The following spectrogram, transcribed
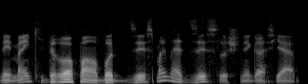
Mais même qu'il drop en bas de 10, même à 10, là, je suis négociable.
